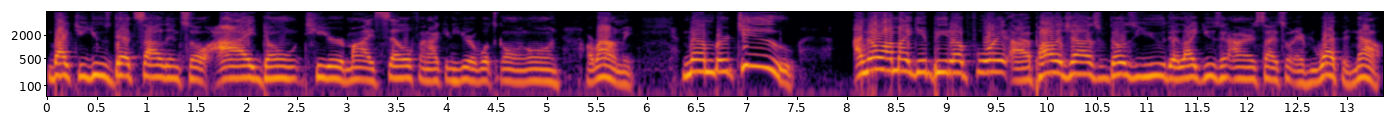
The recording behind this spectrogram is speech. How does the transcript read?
like to use dead silence so I don't hear myself and I can hear what's going on around me. Number two, I know I might get beat up for it. I apologize for those of you that like using iron sights on every weapon. Now,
